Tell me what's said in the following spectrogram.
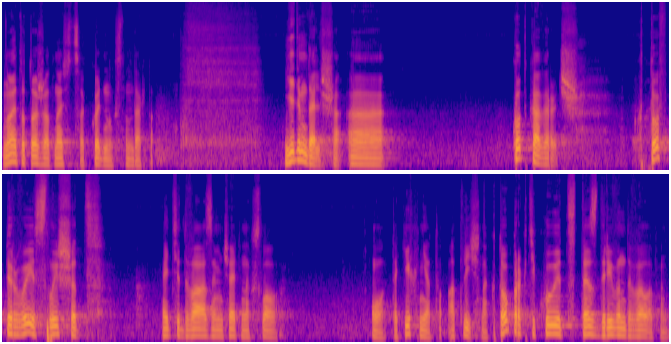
Но это тоже относится к кодинг-стандартам. Едем дальше. Э, код coverage. Кто впервые слышит эти два замечательных слова? О, таких нету. Отлично. Кто практикует test-driven development?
